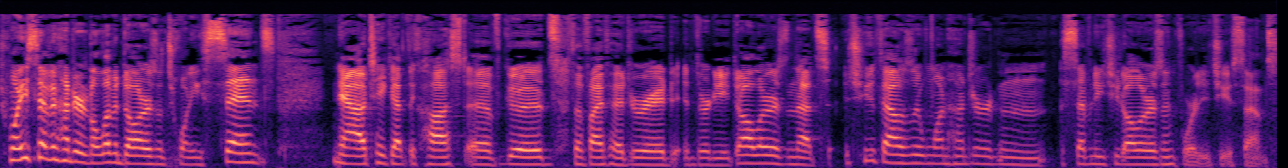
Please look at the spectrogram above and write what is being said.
$2,711.20. Now take out the cost of goods, the $538, and that's $2,172.42,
